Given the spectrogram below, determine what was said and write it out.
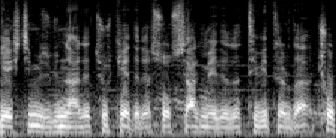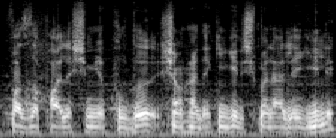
Geçtiğimiz günlerde Türkiye'de de sosyal medyada, Twitter'da çok fazla paylaşım yapıldı Şanghay'daki gelişmelerle ilgili.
